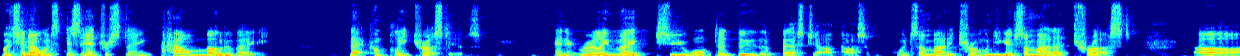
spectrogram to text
but you know, it's it's interesting how motivating that complete trust is, and it really makes you want to do the best job possible. When somebody tr- when you give somebody that trust, uh,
